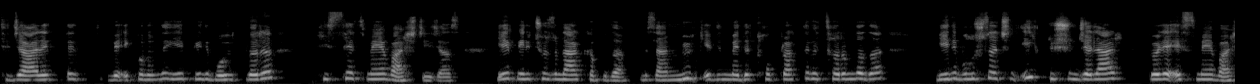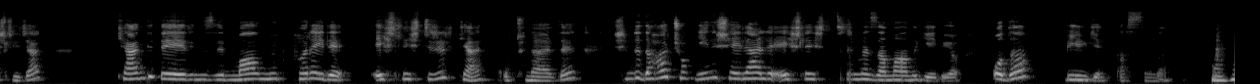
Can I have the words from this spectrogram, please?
Ticarette ve ekonomide yepyeni boyutları hissetmeye başlayacağız. Yepyeni çözümler kapıda. Mesela mülk edinmede, toprakta ve tarımda da yeni buluşlar için ilk düşünceler böyle esmeye başlayacak. Kendi değerinizi mal, mülk, para ile eşleştirirken o tünelde şimdi daha çok yeni şeylerle eşleştirme zamanı geliyor. O da bilgi aslında. Hı hı.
